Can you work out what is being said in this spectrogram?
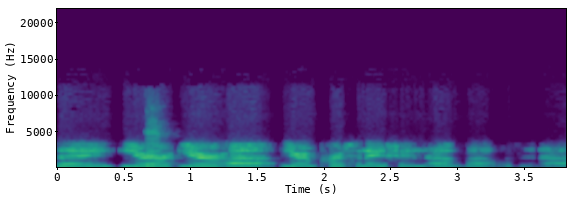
say your your uh your impersonation of uh was it uh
